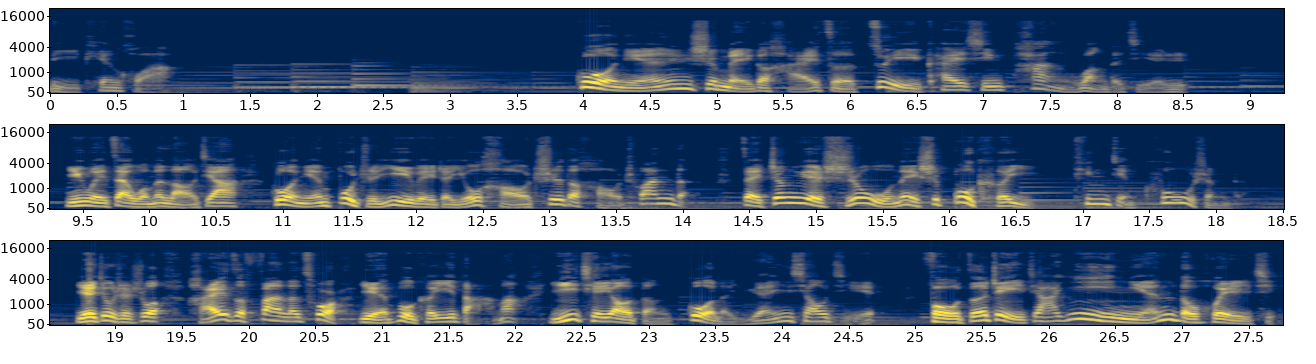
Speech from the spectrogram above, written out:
李天华。过年是每个孩子最开心盼望的节日，因为在我们老家，过年不只意味着有好吃的好穿的，在正月十五内是不可以听见哭声的，也就是说，孩子犯了错也不可以打骂，一切要等过了元宵节，否则这一家一年都晦气。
